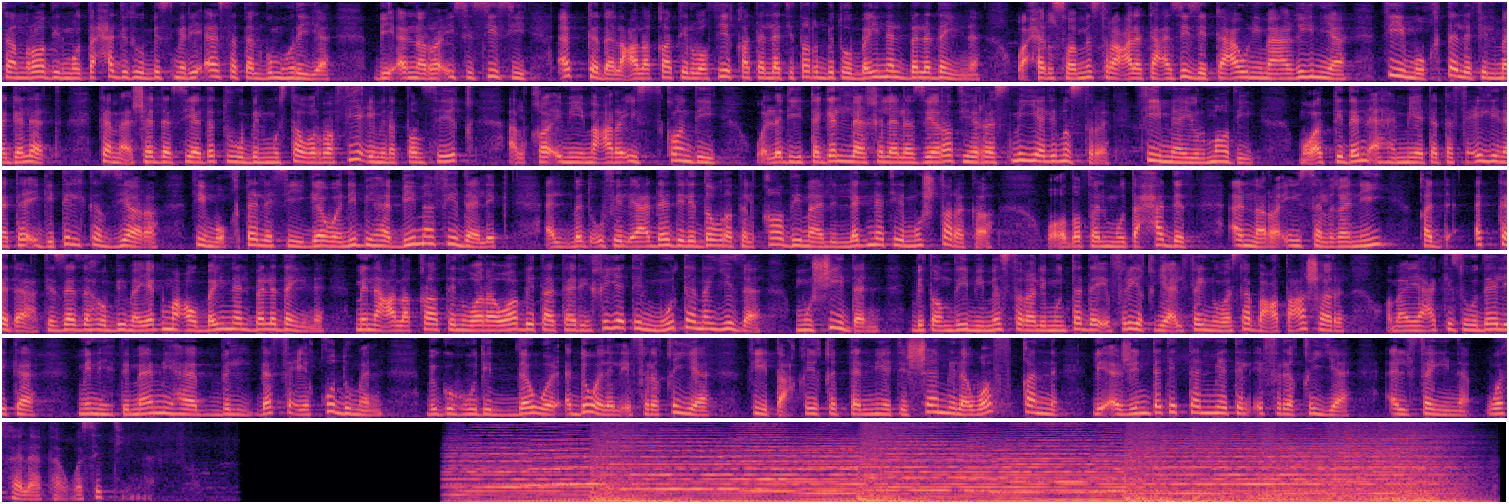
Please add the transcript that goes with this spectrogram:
سام راضي المتحدث باسم رئاسة الجمهورية بأن الرئيس السيسي أكد العلاقات الوثيقة التي تربط بين البلدين وحرص مصر على تعزيز التعاون مع غينيا في مختلف المجالات كما شاد سيادته بالمستوى الرفيع من التنسيق القائم مع رئيس كوندي والذي تجلى خلال زيارته الرسمية لمصر في مايو الماضي. مؤكدا أهمية تفعيل نتائج تلك الزيارة في مختلف جوانبها بما في ذلك البدء في الإعداد للدورة القادمة للجنة المشتركة. وأضاف المتحدث أن الرئيس الغني قد أكد اعتزازه بما يجمع بين البلدين من علاقات وروابط تاريخية متميزة مشيدا بتنظيم مصر لمنتدى إفريقيا 2017 وما يعكس ذلك من اهتمامها بالدفع قدما بجهود الدول, الدول الإفريقية في تحقيق التنمية الشاملة وفقا لأجندة التنمية الإفريقية 2063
